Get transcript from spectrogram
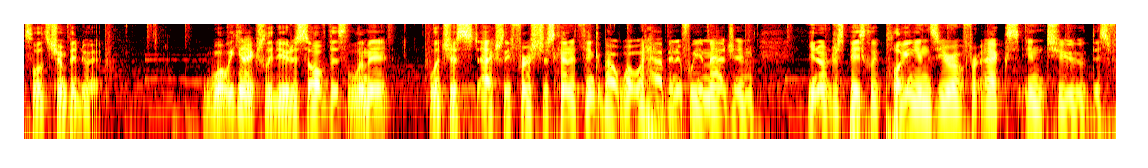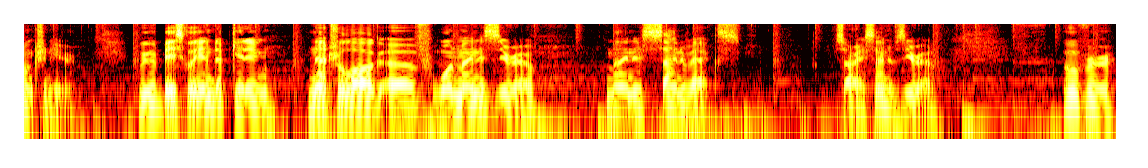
So let's jump into it. What we can actually do to solve this limit, let's just actually first just kind of think about what would happen if we imagine, you know, just basically plugging in 0 for x into this function here. We would basically end up getting natural log of 1 minus 0 minus sine of x, sorry, sine of 0, over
